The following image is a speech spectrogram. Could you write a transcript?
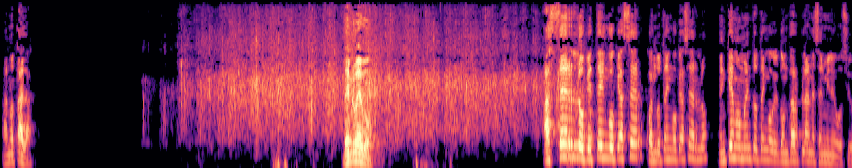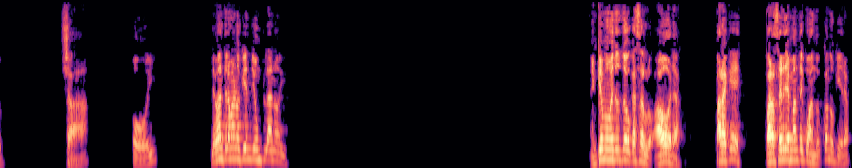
Anótala. De nuevo, hacer lo que tengo que hacer cuando tengo que hacerlo. ¿En qué momento tengo que contar planes en mi negocio? Ya, hoy. Levante la mano quien dio un plan hoy. ¿En qué momento tengo que hacerlo? Ahora. ¿Para qué? ¿Para ser diamante cuándo? Cuando quiera.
